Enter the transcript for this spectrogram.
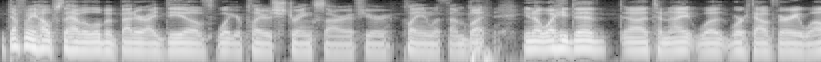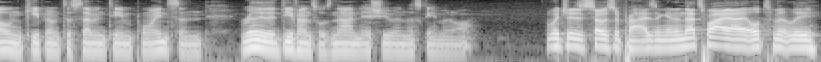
it definitely helps to have a little bit better idea of what your players' strengths are if you're playing with them. But you know what he did uh, tonight was worked out very well and keeping him to 17 points, and really the defense was not an issue in this game at all. Which is so surprising, and that's why I ultimately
